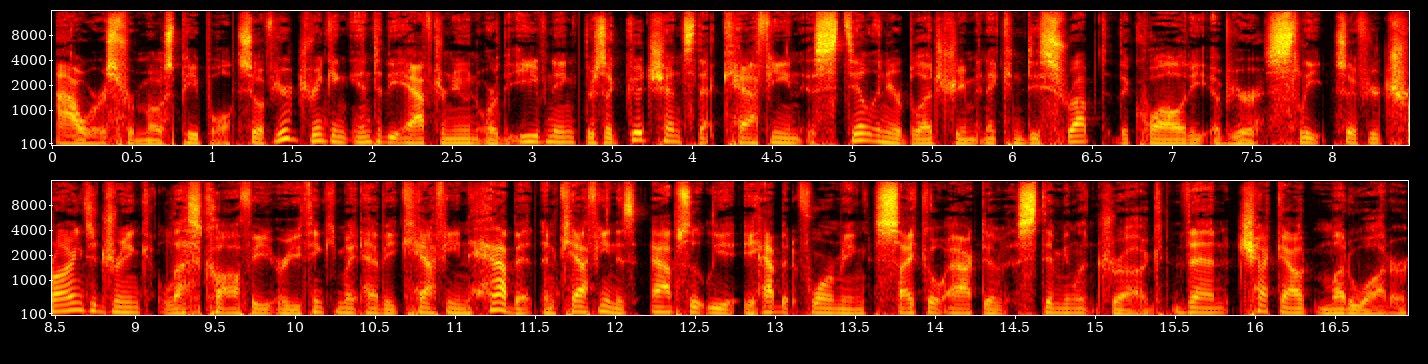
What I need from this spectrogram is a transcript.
hours for most people. So if you're drinking into the afternoon, afternoon or the evening, there's a good chance that caffeine is still in your bloodstream and it can disrupt the quality of your sleep. So if you're trying to drink less coffee or you think you might have a caffeine habit, and caffeine is absolutely a habit forming psychoactive stimulant drug, then check out Mudwater.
